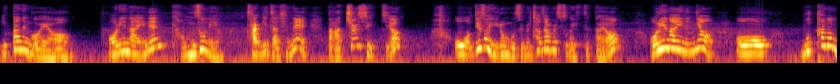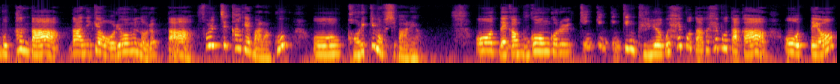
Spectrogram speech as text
있다는 거예요. 어린아이는 겸손해요. 자기 자신을 낮출 수 있지요? 어, 디서 이런 모습을 찾아볼 수가 있을까요? 어린아이는요, 어, 못하면 못한다. 난 이게 어려우면 어렵다. 솔직하게 말하고, 어, 거리낌 없이 말해요. 어, 내가 무거운 거를 낑낑낑낑 들려고 해보다가 해보다가, 어, 어때요?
